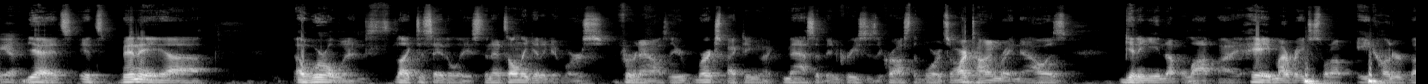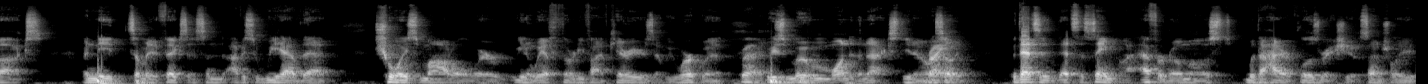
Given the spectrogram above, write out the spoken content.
Yeah. yeah. It's it's been a uh, a whirlwind, like to say the least, and it's only going to get worse for now. So we're expecting like massive increases across the board. So our time right now is getting eaten up a lot by, hey, my rate just went up eight hundred bucks. I need somebody to fix this, and obviously we have that choice model where you know we have thirty five carriers that we work with. Right. We just move them one to the next, you know. Right. So, but that's a, that's the same effort almost with a higher close ratio essentially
